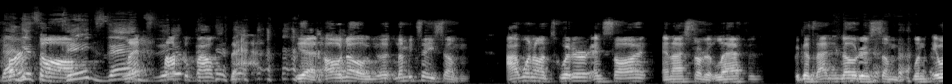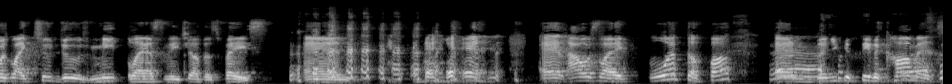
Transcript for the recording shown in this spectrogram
That First gets off, zigzag let's zip. talk about that. Yeah. Oh no. Let me tell you something. I went on twitter and saw it and i started laughing because I noticed some when it was like two dudes meat blasting each other's face, and and, and I was like, what the fuck? And then you can see the comments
